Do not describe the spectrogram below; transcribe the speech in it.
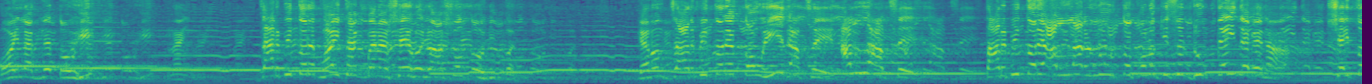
ভয় লাগলে তৌহিদ নাই। যার ভিতরে ভয় থাকবে না, সে হলো আসল তৌহিদবাদী কারণ যার ভিতরে তৌহিদ আছে, আল্লাহ আছে, তার ভিতরে আল্লাহর নূর তো কোনো কিছু ঢুকতেই দেবে না। সেই তো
